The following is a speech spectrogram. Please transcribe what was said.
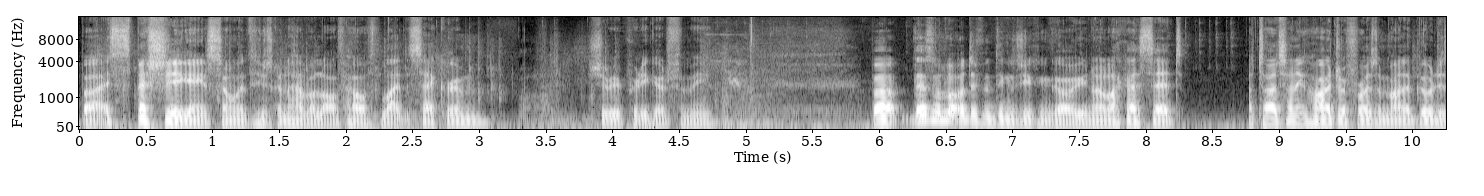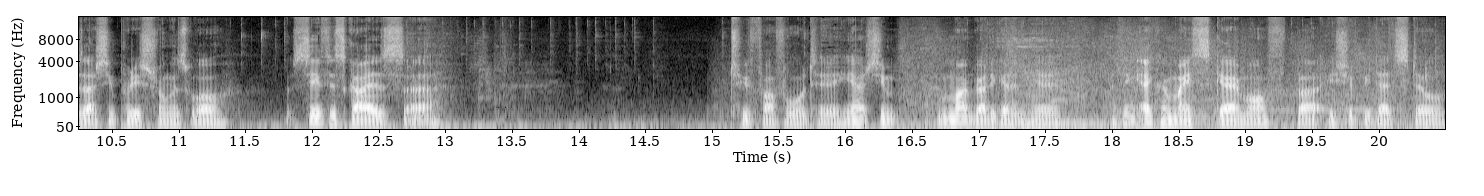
But especially against someone who's going to have a lot of health like the Hecarim. Should be pretty good for me. But there's a lot of different things you can go. You know, like I said, a Titanic Hydra for as a mana build is actually pretty strong as well. Let's see if this guy is uh, too far forward here. He actually might be able to get him here. I think Ekko may scare him off, but he should be dead still.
